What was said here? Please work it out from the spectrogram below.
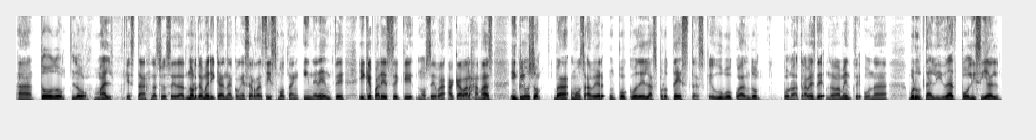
a todo lo mal que está la sociedad norteamericana con ese racismo tan inherente y que parece que no se va a acabar jamás. Incluso vamos a ver un poco de las protestas que hubo cuando a través de nuevamente una brutalidad policial,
